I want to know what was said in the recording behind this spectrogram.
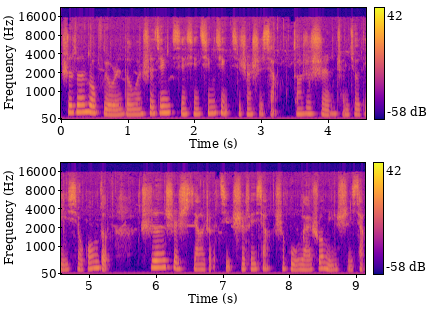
师尊，若复有人得闻是经，信心清净，其身实相，当知世人成就第一修功德。师恩是实相者，即是非相，是故如来说明实相。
